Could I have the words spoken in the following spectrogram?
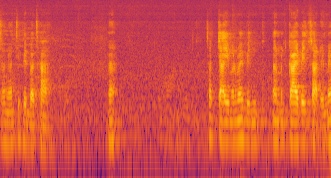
เท่านั้นที่เป็นประธานนะ ถ้าใจมันไม่เป็นนั่นมันกลายเป็นสัตว์เห็นไหม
